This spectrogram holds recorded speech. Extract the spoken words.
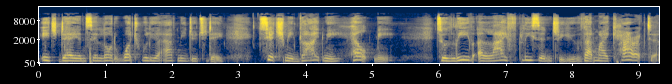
each day and say, Lord, what will you have me do today? Teach me, guide me, help me to live a life pleasing to you, that my character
